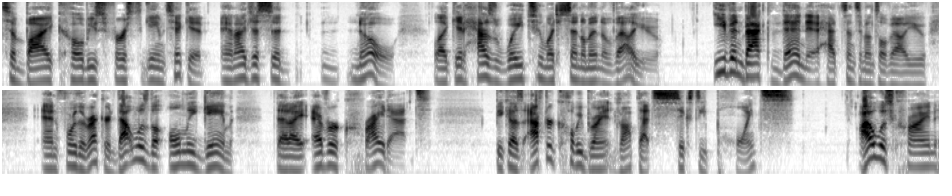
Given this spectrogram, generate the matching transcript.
to buy Kobe's first game ticket, and I just said no. Like it has way too much sentimental value even back then it had sentimental value. And for the record, that was the only game that I ever cried at. Because after Kobe Bryant dropped that 60 points, I was crying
